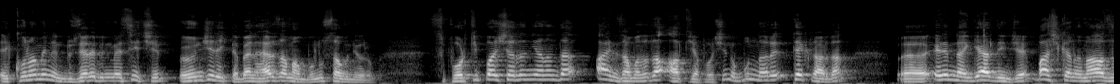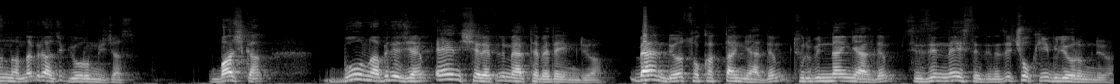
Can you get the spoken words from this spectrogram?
Ekonominin düzelebilmesi için öncelikle ben her zaman bunu savunuyorum. Sportif başarının yanında aynı zamanda da altyapı. Şimdi bunları tekrardan e, elimden geldiğince başkanın ağzından da birazcık yorumlayacağız. Başkan bulunabileceğim en şerefli mertebedeyim diyor. Ben diyor sokaktan geldim, tribünden geldim. Sizin ne istediğinizi çok iyi biliyorum diyor.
